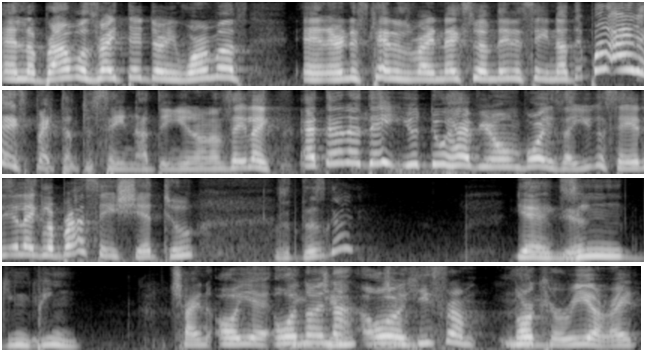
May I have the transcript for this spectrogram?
and LeBron was right there during warmups, and Enes Kanter was right next to him. They didn't say nothing, but I didn't expect them to say nothing. You know what I'm saying? Like at the end of the day, you do have your own voice. Like you can say it. Like LeBron say shit too. Is it this guy? Yeah, Xi Jinping. China. Oh yeah. Oh no, Jin- not. Oh, Jin- he's from North Korea, right?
